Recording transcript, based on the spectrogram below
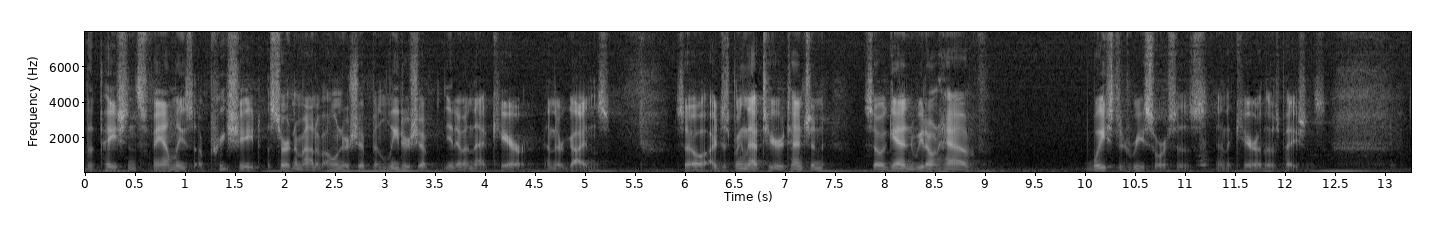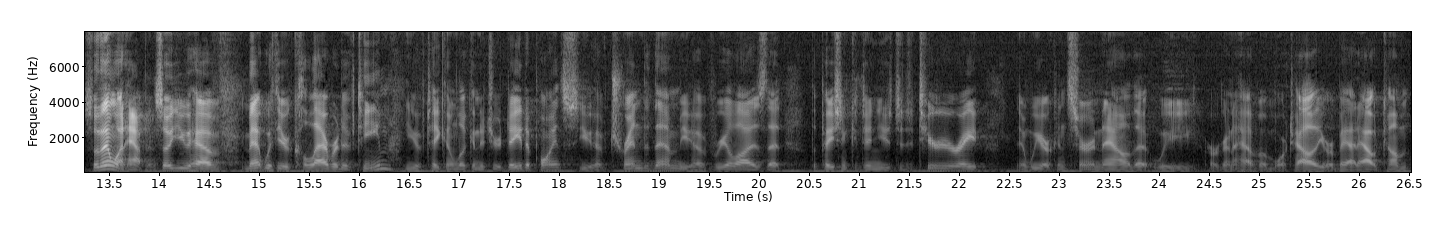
the patients' families appreciate a certain amount of ownership and leadership, you know, in that care and their guidance. So I just bring that to your attention. So again, we don't have wasted resources in the care of those patients. So then what happens? So you have met with your collaborative team, you have taken a look at your data points, you have trended them, you have realized that the patient continues to deteriorate, and we are concerned now that we are going to have a mortality or a bad outcome,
